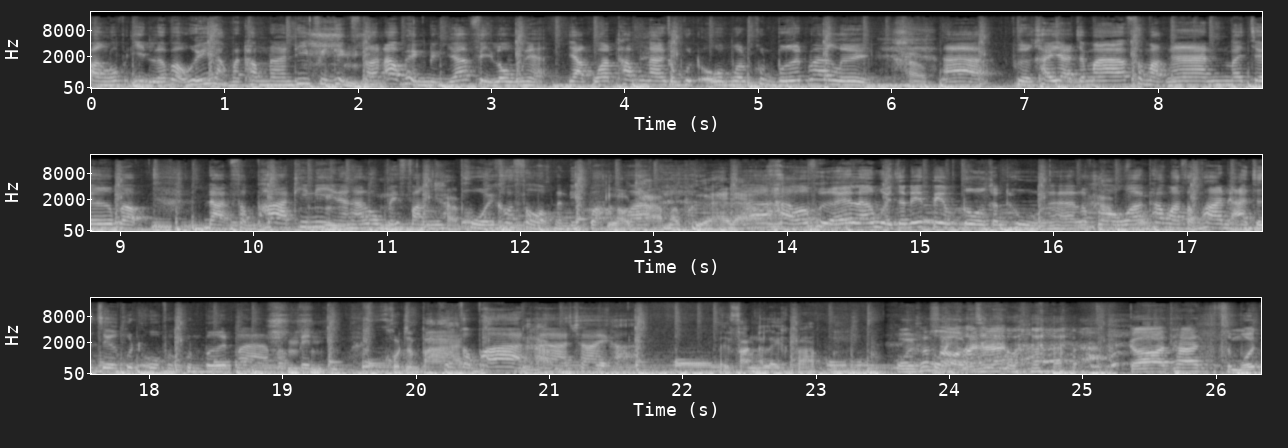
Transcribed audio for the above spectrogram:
ฟังแล้วอินแล้วแบบเฮ้ยอยากมาทำงานที่ fintech startup แห่งหนึ่งย่านสีลมเนี่ยอยากมาทำงานกับคุณโอมกับคุณเบิร์ตมากเลยครับอ่าเผื่อใครอยากจะมาสมัครงานมาเจอแบบด่านสัมภาษณ์ที่นี่นะคะลองไปฟังครับโพยข้อสอบกันดีกว่าเราว่าถามมาเผื่อให้แล้วอ่าถามมาเผื่อให้แล้วเผื่อจะได้เตรียมตัวกันถูกนะคะรับรองว่าถ้ามาสัมภาษณ์เนี่ยอาจจะเจอคุณโอมกับคุณเบิร์ตมาแบบเป็นคนสัมภาษณ์สัมภาษณ์นะคอ่ารับใช่ค่ะ ไปฟังกันเลยครับ โอ้ยข้อสอบนะฮะ ก็ถ้าสมมติ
